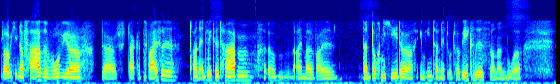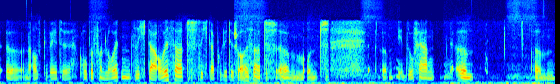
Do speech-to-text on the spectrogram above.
glaube ich, in einer Phase, wo wir da starke Zweifel dran entwickelt haben. Ähm, einmal, weil dann doch nicht jeder im Internet unterwegs ist, sondern nur äh, eine ausgewählte Gruppe von Leuten sich da äußert, sich da politisch äußert ähm, und äh, insofern ähm, ähm,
